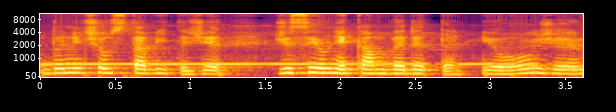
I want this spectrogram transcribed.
do něčeho stavíte, že, že si ho někam vedete, jo, že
